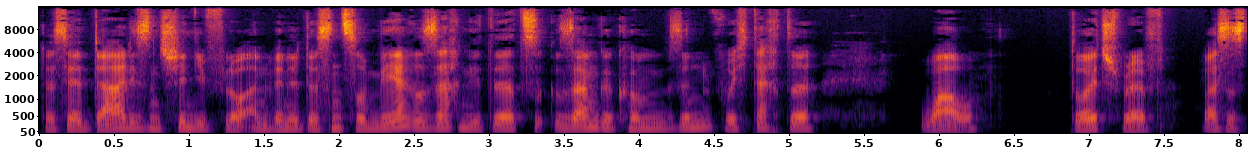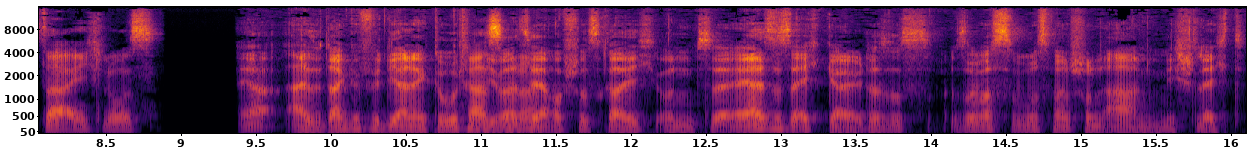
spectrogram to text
dass er da diesen Shindy-Flow anwendet. Das sind so mehrere Sachen, die da zusammengekommen sind, wo ich dachte, wow, Deutschrap, was ist da eigentlich los? Ja, also danke für die Anekdote, Krass, die war oder? sehr aufschlussreich und äh, ja, es ist echt geil. Das ist sowas muss man schon ahnen, nicht schlecht.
